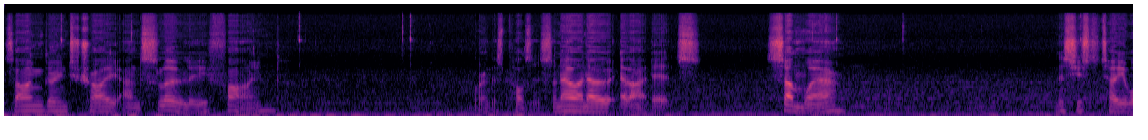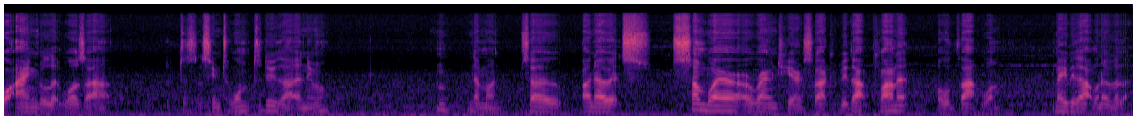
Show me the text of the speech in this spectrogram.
So I'm going to try and slowly find where this pos is. So now I know that it's somewhere. This used to tell you what angle it was at. It doesn't seem to want to do that anymore. Hmm, never mind. So I know it's somewhere around here. So that could be that planet or that one. Maybe that one over there.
